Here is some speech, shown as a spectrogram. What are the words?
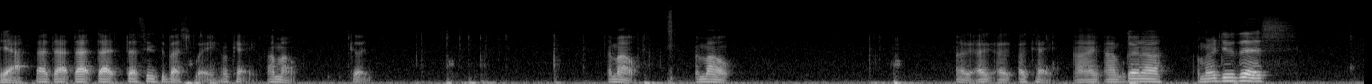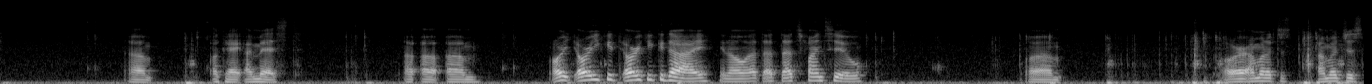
Yeah, that that that that that seems the best way. Okay, I'm out. Good. I'm out. I'm out. I, I, I, okay, I, I'm gonna I'm gonna do this. Um, okay, I missed. Uh, uh, um, or or you could or you could die. You know that, that that's fine too. Um, or I'm gonna just I'm gonna just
